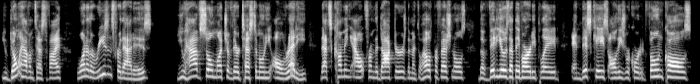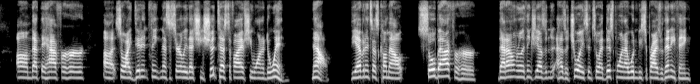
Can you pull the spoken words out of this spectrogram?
you don't have them testify. One of the reasons for that is you have so much of their testimony already that's coming out from the doctors, the mental health professionals, the videos that they've already played. In this case, all these recorded phone calls um, that they have for her. Uh, so I didn't think necessarily that she should testify if she wanted to win. Now, the evidence has come out so bad for her that I don't really think she has a, has a choice. And so at this point, I wouldn't be surprised with anything.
